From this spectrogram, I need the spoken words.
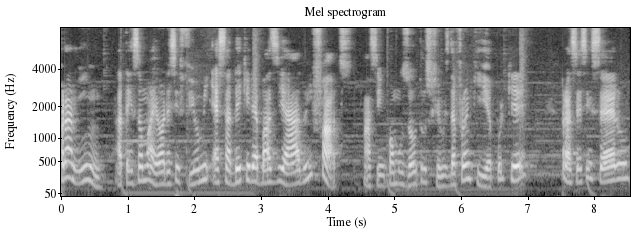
Para mim, a tensão maior desse filme é saber que ele é baseado em fatos, assim como os outros filmes da franquia, porque, para ser sincero,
